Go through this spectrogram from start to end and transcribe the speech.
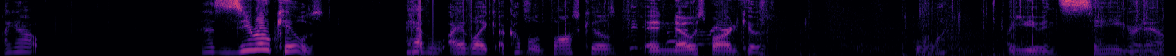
I got... I got zero kills. I have I have like a couple of boss kills and no Spartan kills. What are you even saying right now?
